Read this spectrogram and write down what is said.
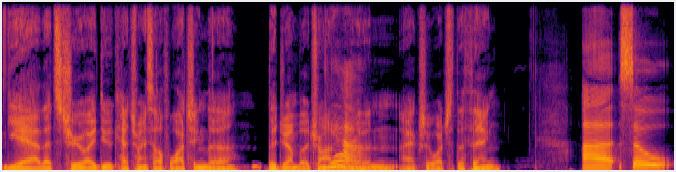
Yeah, that's true. I do catch myself watching the the jumbotron Yeah. more than I actually watch the thing. Uh, so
